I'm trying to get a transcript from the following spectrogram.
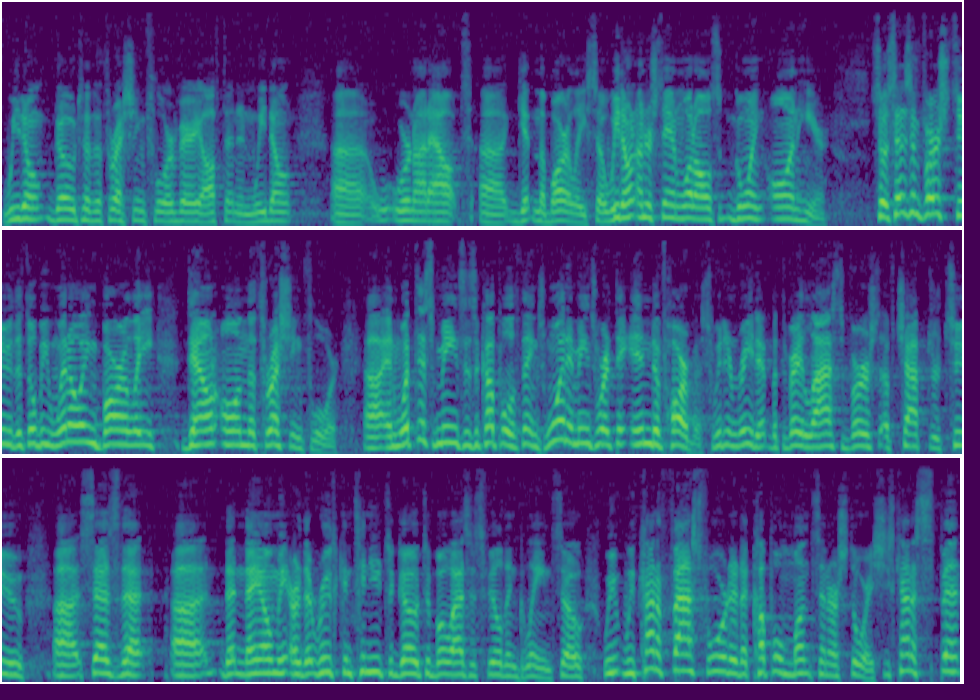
we don't go to the threshing floor very often and we don't uh, we're not out uh, getting the barley. So we don't understand what all's going on here. So it says in verse 2 that they'll be winnowing barley down on the threshing floor. Uh, and what this means is a couple of things. One, it means we're at the end of harvest. We didn't read it, but the very last verse of chapter 2 uh, says that uh, that Naomi or that Ruth continued to go to Boaz's field and glean. So we, we've kind of fast forwarded a couple months in our story. She's kind of spent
